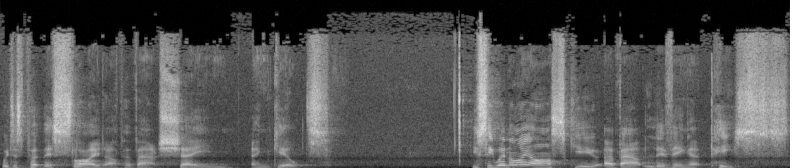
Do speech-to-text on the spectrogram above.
We just put this slide up about shame and guilt. You see, when I ask you about living at peace,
